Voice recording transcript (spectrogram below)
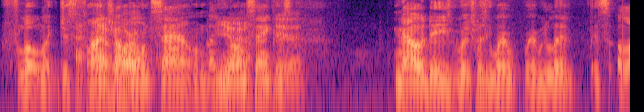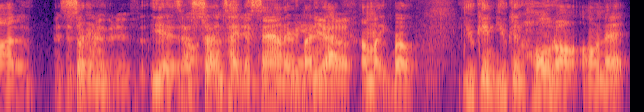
flow. Like just find have your own sound. Like you know what I'm saying? Because Yeah. nowadays, where- especially where where we live, it's a lot of It's a certain derivative. yeah, It's a certain type of sound everybody Yeah. got. I'm like, bro, you can you can hold on on that,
